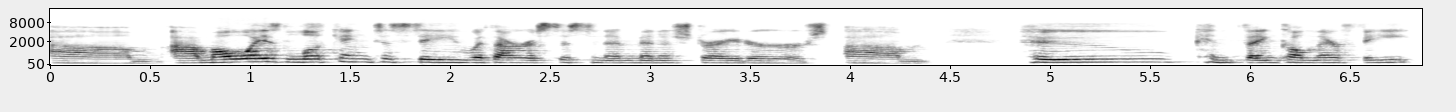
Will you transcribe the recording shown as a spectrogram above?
Um, I'm always looking to see with our assistant administrators um, who can think on their feet,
